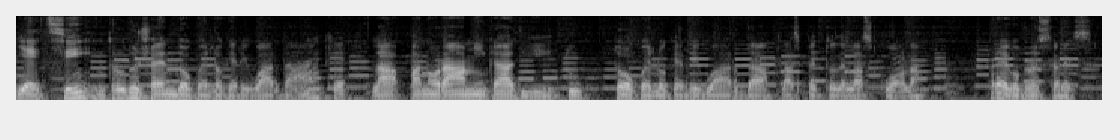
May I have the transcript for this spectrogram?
Iezzi, introducendo quello che riguarda anche la panoramica di tutto quello che riguarda l'aspetto della scuola. Prego, professoressa.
